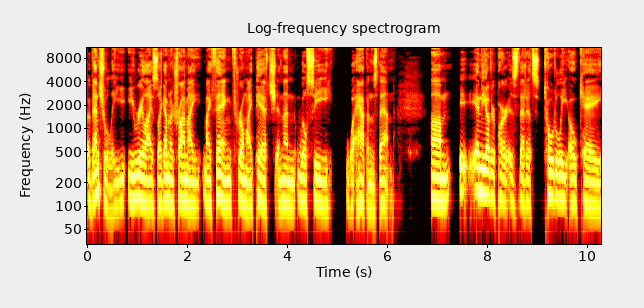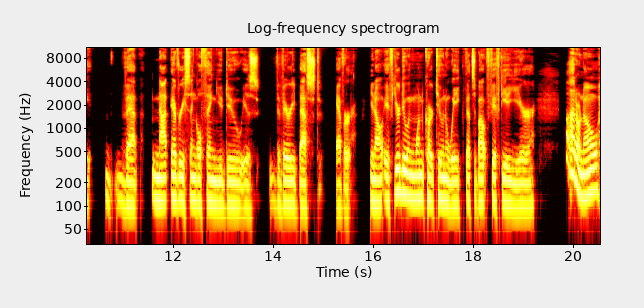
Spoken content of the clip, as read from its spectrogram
Eventually you, you realize like i'm going to try my my thing throw my pitch and then we'll see what happens then um, and the other part is that it's totally okay that not every single thing you do is the very best ever. You know, if you're doing one cartoon a week, that's about 50 a year. I don't know.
